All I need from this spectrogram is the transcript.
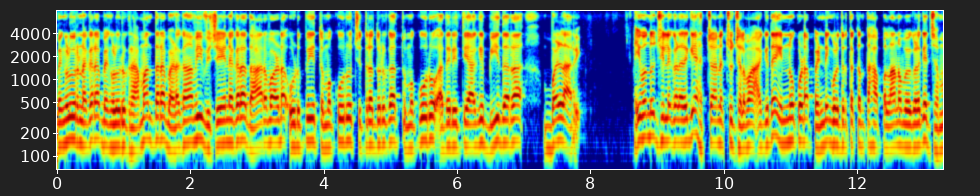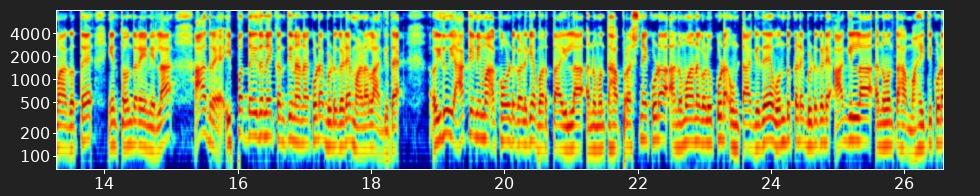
ಬೆಂಗಳೂರು ನಗರ, ಬೆಂಗಳೂರು ಗ್ರಾಮಾಂತರ, ಬೆಳಗಾವಿ, ವಿಜಯನಗರ, ಧಾರವಾಡ, ಉಡುಪಿ, ತುಮಕೂರು, ಚಿತ್ರದುರ್ಗ, ತುಮಕೂರು, ಅದೇ ರೀತಿಯಾಗಿ ಬೀದರ, ಬಳ್ಳಾರಿ. ಈ ಒಂದು ಜಿಲ್ಲೆಗಳಿಗೆ ಹೆಚ್ಚಾನೆಚ್ಚು ಜಮಾ ಆಗಿದೆ. ಇನ್ನೂ ಕೂಡ ಪೆಂಡಿಂಗ್ ಉಳಿದಿರ್ತಕ್ಕಂತಹ ಫಲಾನುಭವಿಗಳಿಗೆ ಜಮಾ ಆಗುತ್ತೆ. ಏನು ತೊಂದರೆ ಏನಿಲ್ಲ. ಆದರೆ ಇಪ್ಪತ್ತೈದನೇ ಕಂತಿನ ಹಣ ಕೂಡ ಬಿಡುಗಡೆ ಮಾಡಲಾಗಿದೆ. ಇದು ಯಾಕೆ ನಿಮ್ಮ ಅಕೌಂಟ್ಗಳಿಗೆ ಬರ್ತಾ ಇಲ್ಲ ಅನ್ನುವಂತಹ ಪ್ರಶ್ನೆ ಕೂಡ, ಅನುಮಾನಗಳು ಕೂಡ ಉಂಟಾಗಿದೆ. ಒಂದು ಕಡೆ ಬಿಡುಗಡೆ ಆಗಿಲ್ಲ ಅನ್ನುವಂತಹ ಮಾಹಿತಿ ಕೂಡ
